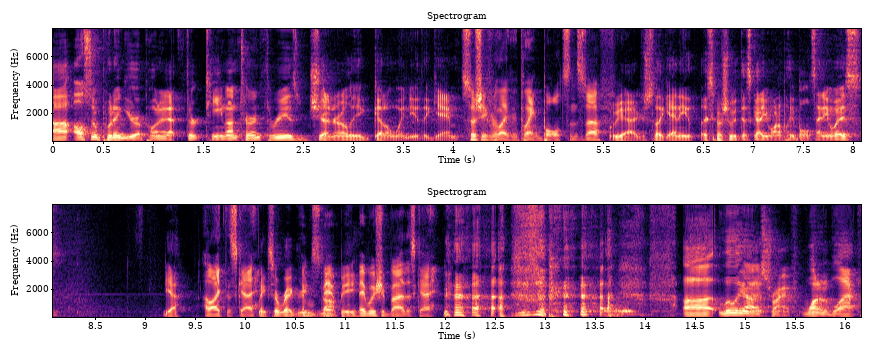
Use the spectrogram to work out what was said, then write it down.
Uh, also, putting your opponent at 13 on turn three is generally gonna win you the game. especially for like playing bolts and stuff. Yeah, just like any, especially with this guy, you want to play bolts anyways. Yeah, I like this guy. makes a red green Maybe, stompy. maybe we should buy this guy. Uh, Liliana's Triumph, one in a black.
